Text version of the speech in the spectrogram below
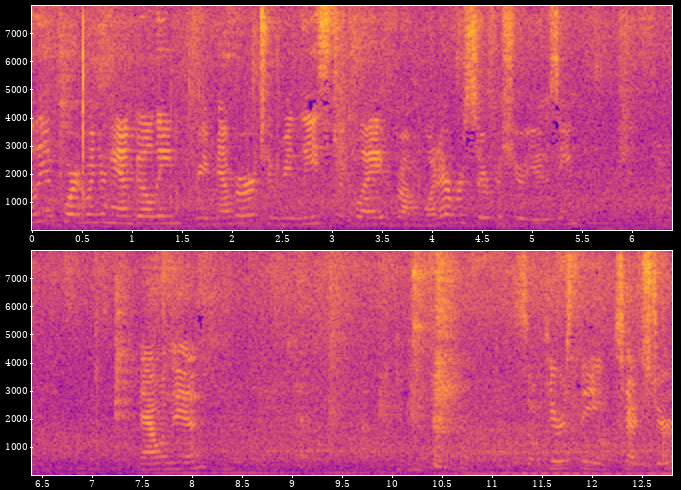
really important when you're hand building, remember to release the clay from whatever surface you're using. Now and then. So here's the texture.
